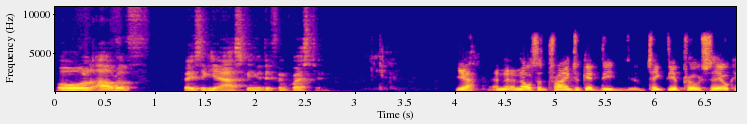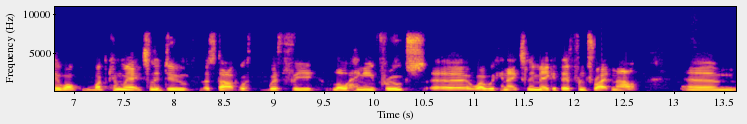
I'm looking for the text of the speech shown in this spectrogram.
All out of basically asking a different question. Yeah, and, and also trying to get the take the approach say, okay, what what can we actually do? Let's start with with the low hanging fruits uh, where we can actually make a difference right now, um,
